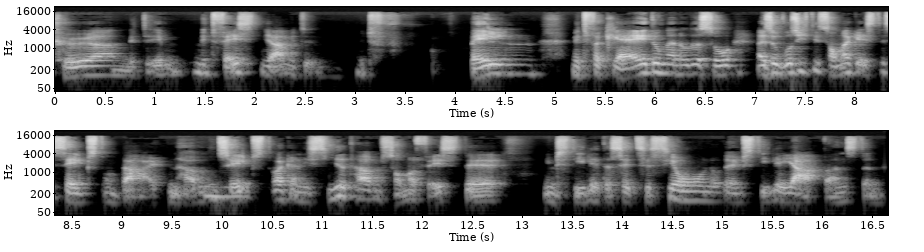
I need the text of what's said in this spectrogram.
Chör, mit eben, mit Festen, ja, mit, mit Bällen, mit Verkleidungen oder so. Also wo sich die Sommergäste selbst unterhalten haben und mhm. selbst organisiert haben, Sommerfeste im Stile der Sezession oder im Stile Japans. Dann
